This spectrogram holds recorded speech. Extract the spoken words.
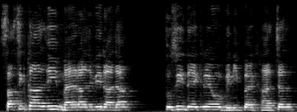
ਸਤਿ ਸ਼੍ਰੀ ਅਕਾਲ ਜੀ, ਮੈਂ ਰਾਜਵੀਰ ਰਾਜਾ। ਤੁਸੀਂ ਦੇਖ ਰਹੇ ਹੋ ਵਿਨੀਪੈਗ ਹਲਚਲ।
